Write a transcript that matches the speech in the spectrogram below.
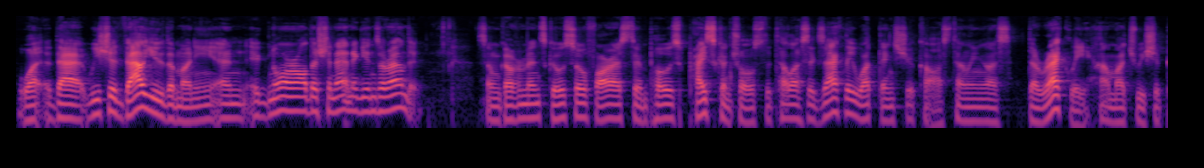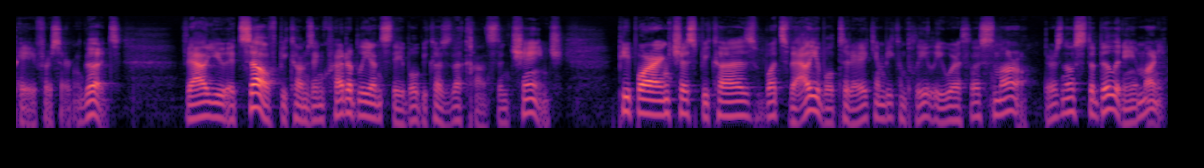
what, that we should value the money and ignore all the shenanigans around it. Some governments go so far as to impose price controls to tell us exactly what things should cost, telling us directly how much we should pay for certain goods. Value itself becomes incredibly unstable because of the constant change. People are anxious because what's valuable today can be completely worthless tomorrow. There's no stability in money.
